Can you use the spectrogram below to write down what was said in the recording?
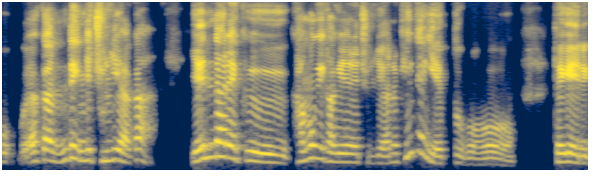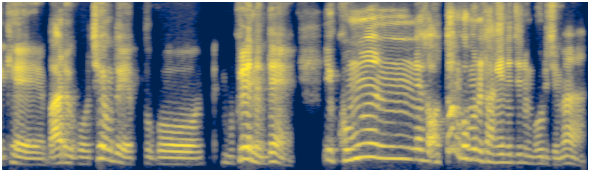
뭐, 뭐 약간 근데 이제 줄리아가 옛날에 그 감옥에 가기 전에 줄리아는 굉장히 예쁘고 되게 이렇게 마르고 체형도 예쁘고 뭐 그랬는데 이 고문에서 어떤 고문을 당했는지는 모르지만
